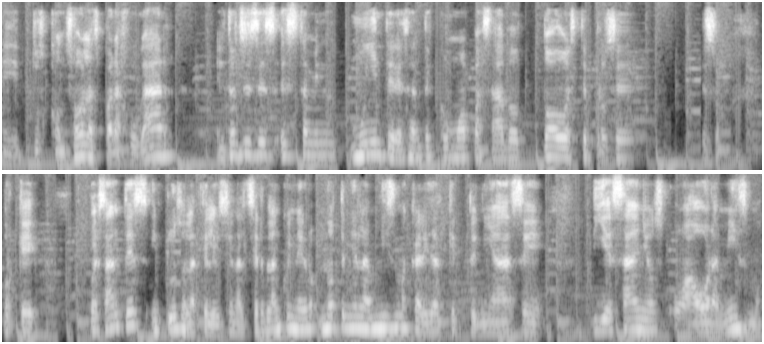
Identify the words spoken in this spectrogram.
eh, tus consolas para jugar. Entonces es, es también muy interesante cómo ha pasado todo este proceso, porque pues antes incluso la televisión al ser blanco y negro no tenía la misma calidad que tenía hace 10 años o ahora mismo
